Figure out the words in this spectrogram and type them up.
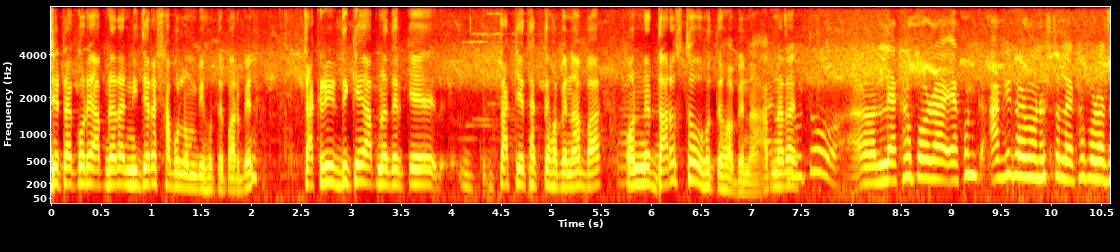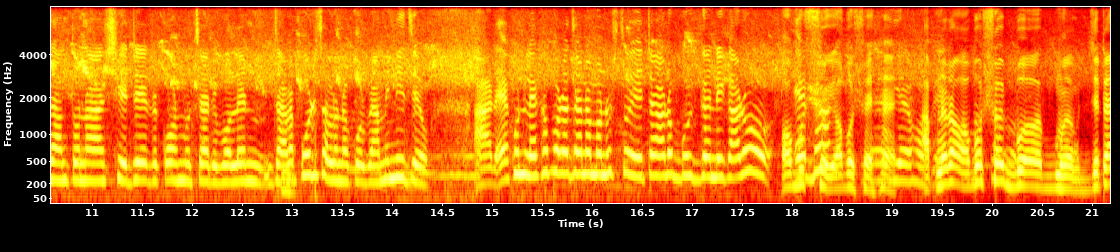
যেটা করে আপনারা নিজেরা স্বাবলম্বী হতে পারবেন। চাকরির দিকে আপনাদেরকে তাকিয়ে থাকতে হবে না বা অন্যের দ্বারস্থও হতে হবে না। আপনারা আহ, লেখাপড়া এখন আগেকার মানুষ তো লেখাপড়া জানতো না শেডের কর্মচারী বলেন যারা পরিচালনা করবে আমি নিজেও। আর এখন লেখাপড়া জানা মানুষ তো এটা আরও বৈজ্ঞানিক আরও অবশ্যই অবশ্যই হ্যাঁ। ইয়ে আপনারা অবশ্যই যেটা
